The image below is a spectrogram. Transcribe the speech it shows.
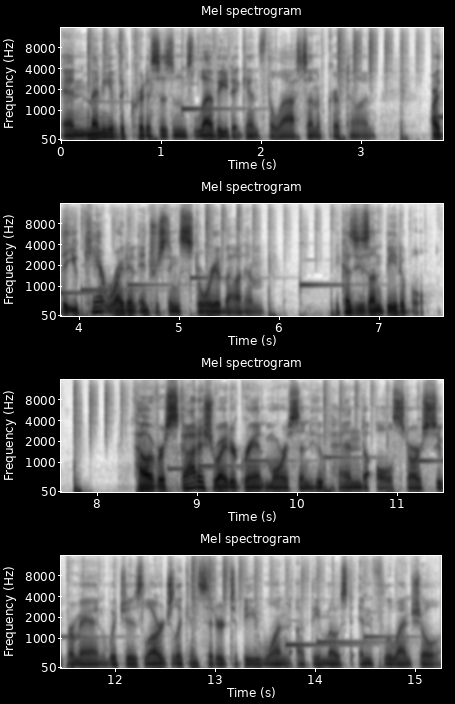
and many of the criticisms levied against The Last Son of Krypton are that you can't write an interesting story about him because he's unbeatable. However, Scottish writer Grant Morrison, who penned All Star Superman, which is largely considered to be one of the most influential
